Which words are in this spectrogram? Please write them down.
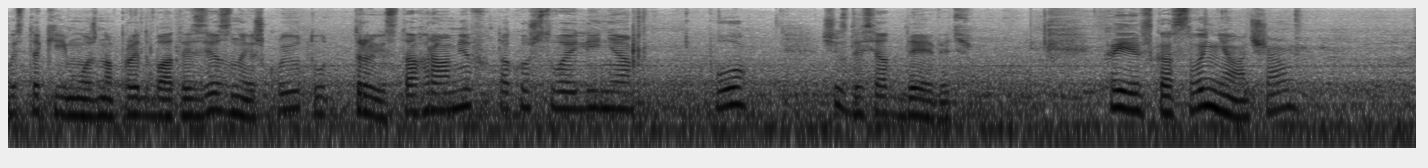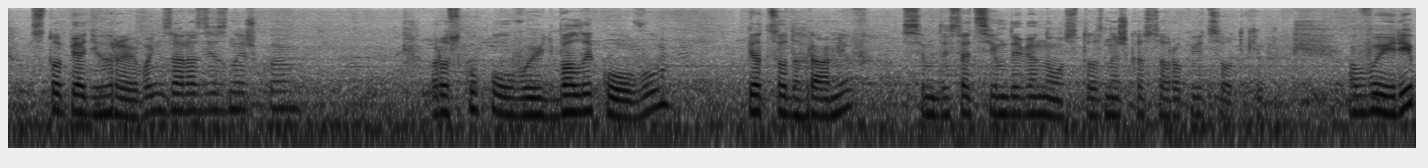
Ось такий можна придбати зі знижкою. Тут 300 грамів, також своя лінія по 69. Київська свиняча 105 гривень зараз зі знижкою. Розкуповують баликову 500 грамів 77,90, знижка 40%. Виріб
